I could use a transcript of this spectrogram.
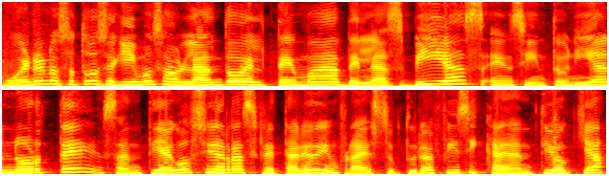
Bueno, nosotros seguimos hablando del tema de las vías en Sintonía Norte. Santiago Sierra, secretario de Infraestructura Física de Antioquia,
